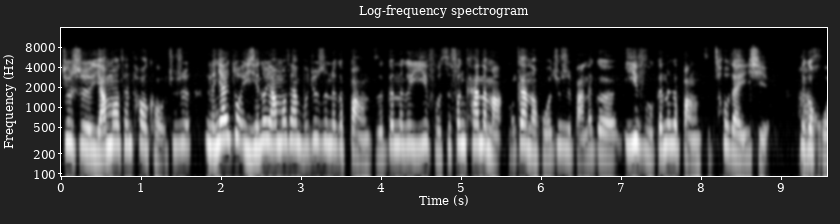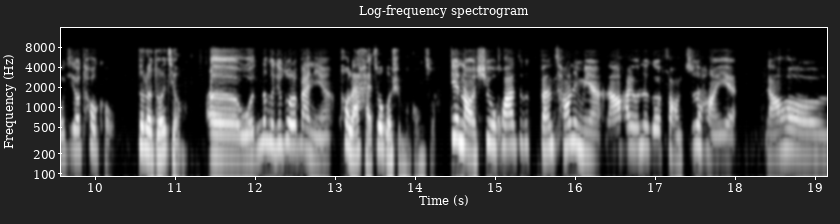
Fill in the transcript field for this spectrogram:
就是羊毛衫套口，就是人家做以前做羊毛衫不就是那个膀子跟那个衣服是分开的嘛？我们干的活就是把那个衣服跟那个膀子凑在一起，那个啊活就叫套口。做了多久？呃，我那个就做了半年，后来还做过什么工作？电脑绣花这个，反正厂里面，然后还有那个纺织行业，然后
